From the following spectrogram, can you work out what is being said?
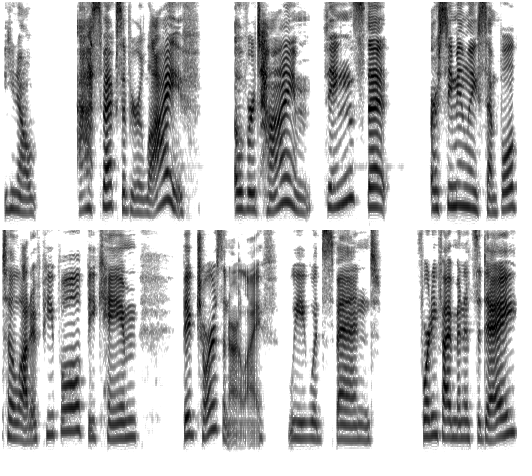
you know, aspects of your life over time, things that are seemingly simple to a lot of people became big chores in our life. We would spend 45 minutes a day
